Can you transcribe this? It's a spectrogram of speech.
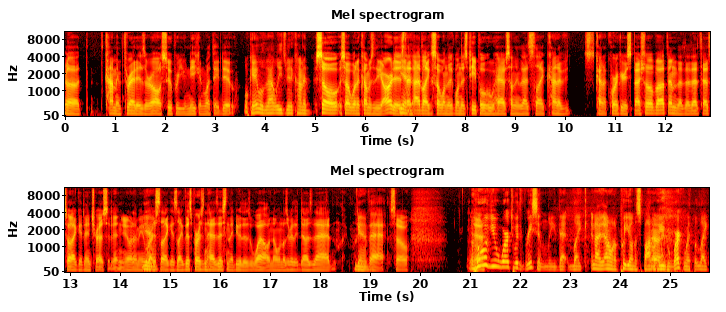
uh, common thread is they're all super unique in what they do. okay. Well, that leads me to kind of So so when it comes to the artist, Yeah. I, I like so when the, when there's people who have something that's like kind of kind of quirky or special about them, that, that that- that's what I get interested in. You know what I mean? Yeah. Where it's like it's like this person has this and they do this well, and no one else really does that. Like, Yeah. that. So. Who have you worked with recently that like and I, I don't want to put you on the spot on Uh. who you've been working with, but like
